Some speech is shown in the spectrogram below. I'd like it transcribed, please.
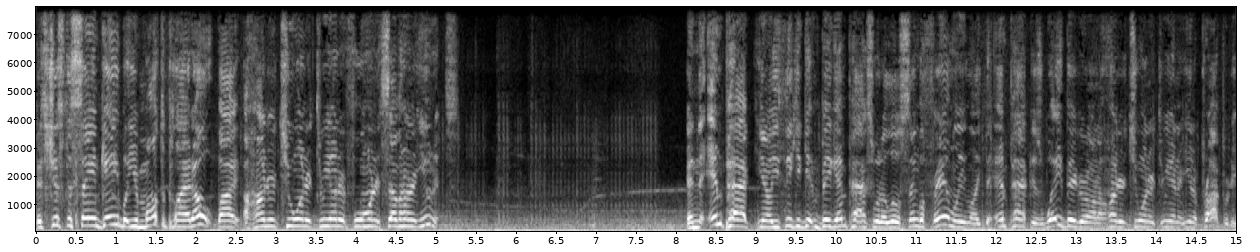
It's just the same game, but you multiply it out by 100, 200, 300, 400, 700 units. And the impact, you know, you think you're getting big impacts with a little single family, like the impact is way bigger on a 100, 200, 300 unit property.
